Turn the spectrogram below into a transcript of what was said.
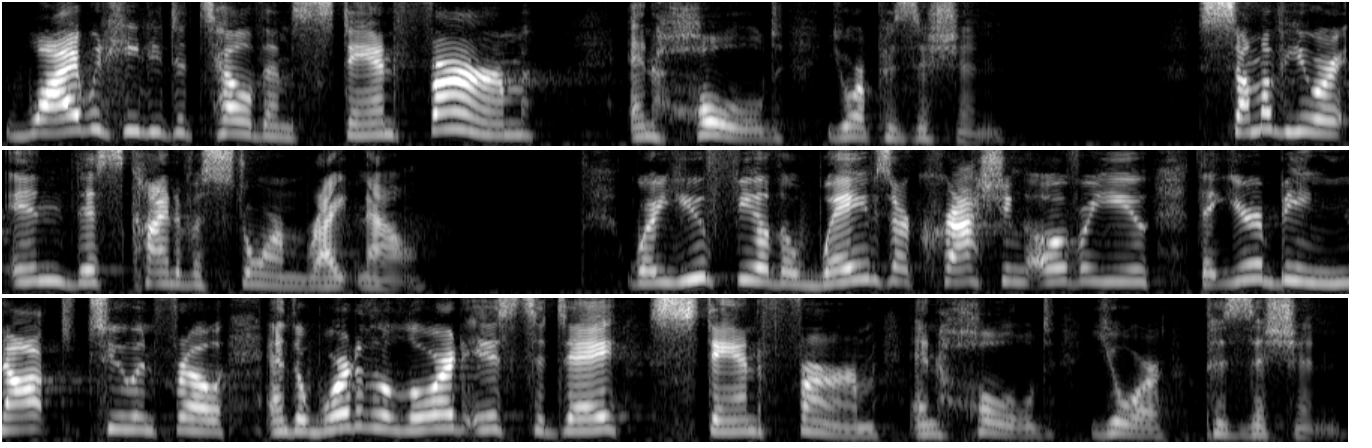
why would he need to tell them, stand firm and hold your position? Some of you are in this kind of a storm right now where you feel the waves are crashing over you, that you're being knocked to and fro. And the word of the Lord is today stand firm and hold your position.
